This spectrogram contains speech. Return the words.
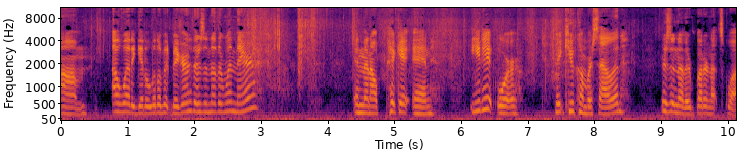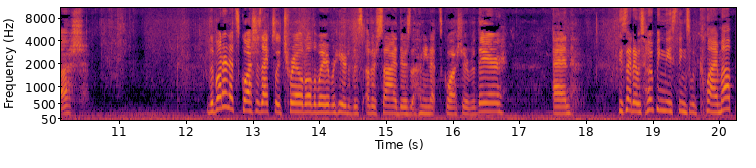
Um, I'll let it get a little bit bigger. There's another one there. And then I'll pick it and eat it or make cucumber salad. There's another butternut squash. The butternut squash is actually trailed all the way over here to this other side. There's the honey nut squash over there. And he said I was hoping these things would climb up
